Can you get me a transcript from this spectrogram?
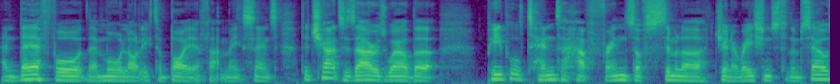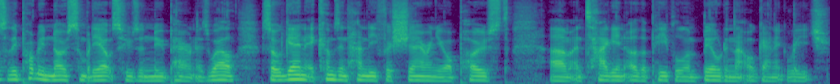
And therefore, they're more likely to buy it if that makes sense. The chances are as well that people tend to have friends of similar generations to themselves, so they probably know somebody else who's a new parent as well. So again, it comes in handy for sharing your post um, and tagging other people and building that organic reach.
